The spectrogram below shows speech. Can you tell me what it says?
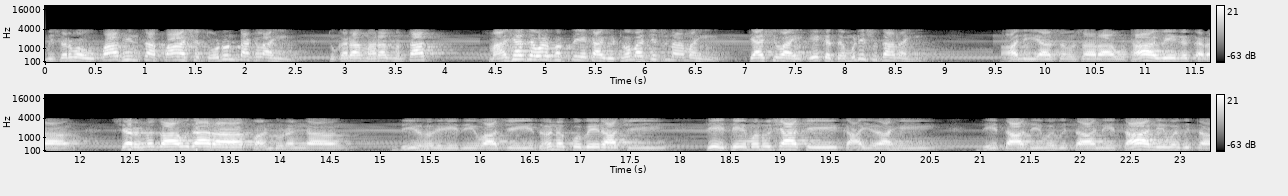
मी सर्व उपाधींचा पाश तोडून टाकला आहे. तुकाराम महाराज म्हणतात माझ्याजवळ फक्त एका विठोबाचेच नाम आहे. त्याशिवाय एक दमडी सुद्धा नाही. आली या संसारा उठा वेग करा. शरण जाऊदारा पांडुरंगा. देह हे देवाचे धन कुबेराचे. तेथे मनुष्याचे काय आहे? देता देवविता नेता नेवविता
